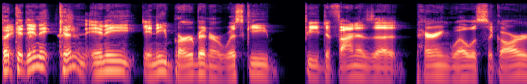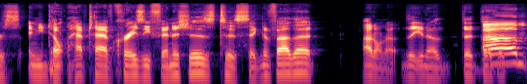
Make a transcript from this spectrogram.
but could any couldn't any any bourbon or whiskey be defined as a pairing well with cigars, and you don't have to have crazy finishes to signify that? I don't know. The, you know, the, the, um,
